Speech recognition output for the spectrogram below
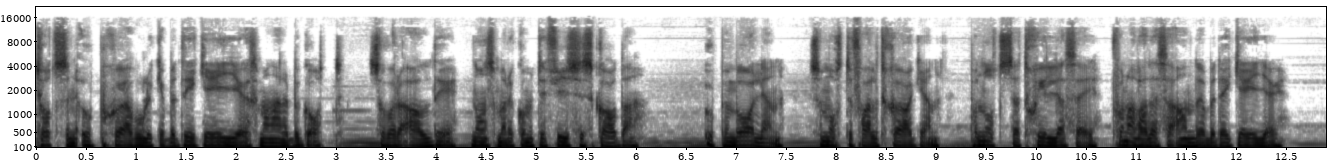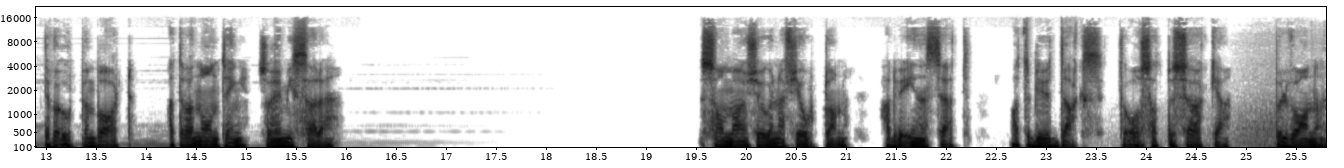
Trots en uppsjö av olika bedrägerier som han hade begått så var det aldrig någon som hade kommit till fysisk skada. Uppenbarligen så måste fallet Sjögren på något sätt skilja sig från alla dessa andra bedrägerier. Det var uppenbart att det var någonting som vi missade. Sommaren 2014 hade vi insett att det blivit dags för oss att besöka Bulvanen.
